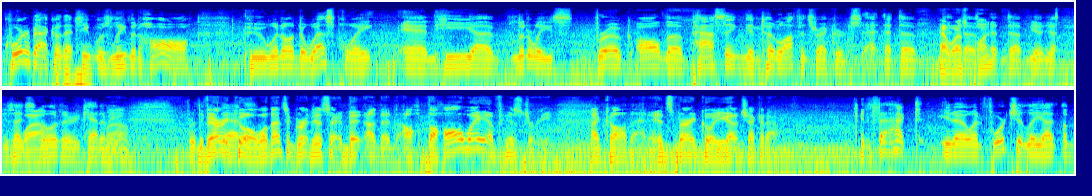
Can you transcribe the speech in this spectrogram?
quarterback on that team was Lehman Hall, who went on to West Point, and he uh, literally broke all the passing and total offense records at, at the At West the, Point? at the you know, United States Wow. Military Academy. Wow. For the Very cadets. cool. Well, that's a great. This, uh, the, uh, the, uh, the hallway of history. I call that. It's very cool. You got to check it out. In fact, you know, unfortunately, I, um,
